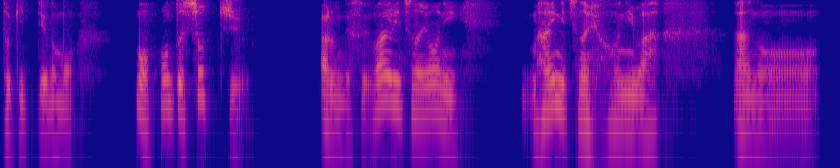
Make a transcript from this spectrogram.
時っていうのももうほんとしょっちゅうあるんです。毎日のように、毎日のようには、あの、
